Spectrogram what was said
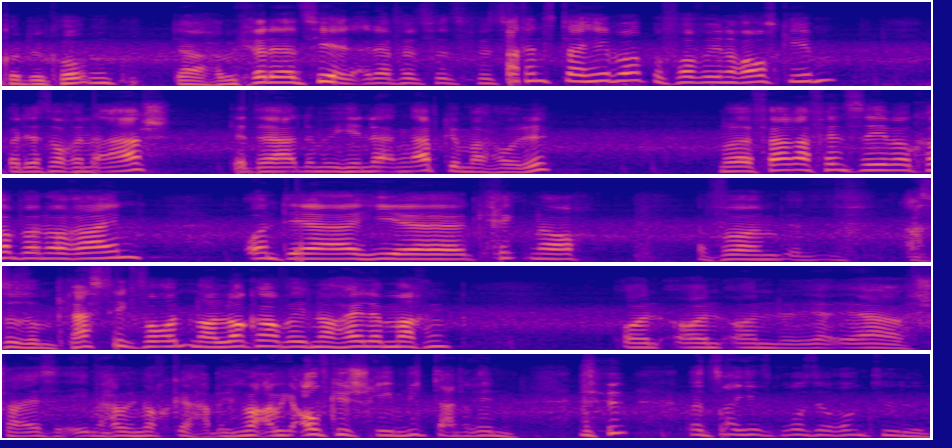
Könnt ihr gucken. Da, habe ich gerade erzählt. Einer fürs, fürs, fürs Fensterheber, bevor wir ihn rausgeben. Weil der ist noch in den Arsch. Der, der hat nämlich den Nacken abgemacht heute. Neuer Fahrerfensterheber kommt da noch rein. Und der hier kriegt noch. Achso, so ein Plastik vor unten noch locker, will ich noch heile machen. Und, und, und ja, ja scheiße, eben habe ich noch gehabt. Ich habe ich aufgeschrieben, liegt da drin. das soll ich jetzt große rumtüdeln.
